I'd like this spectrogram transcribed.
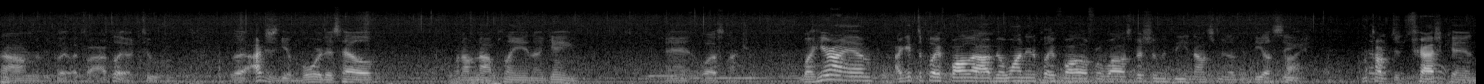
nah, I don't really play like five. I play like two of them. But I just get bored as hell when I'm not playing a game. And, well, that's not true. But here I am. I get to play Fallout. I've been wanting to play Fallout for a while, especially with the announcement of the DLC. Hi. I'm talk to Trash Can,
